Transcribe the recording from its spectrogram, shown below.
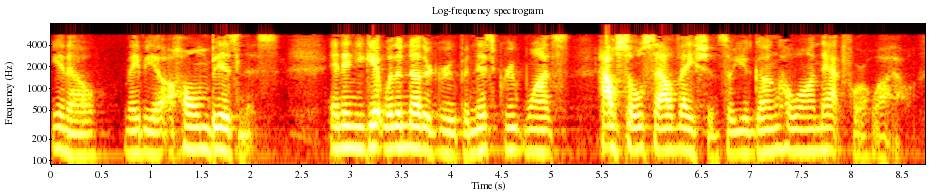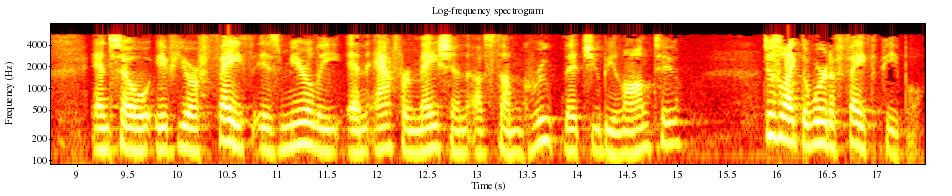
you know, maybe a home business. And then you get with another group and this group wants household salvation. So you're gung ho on that for a while. And so if your faith is merely an affirmation of some group that you belong to, just like the word of faith people,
